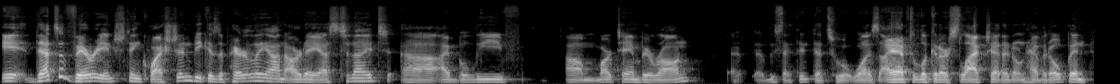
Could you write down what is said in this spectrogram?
It, that's a very interesting question because apparently on RDS tonight, uh, I believe um, Martin Biron, at least I think that's who it was. I have to look at our Slack chat. I don't have it open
